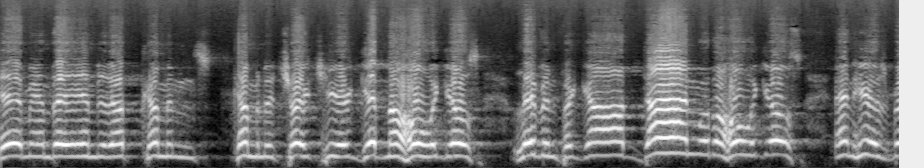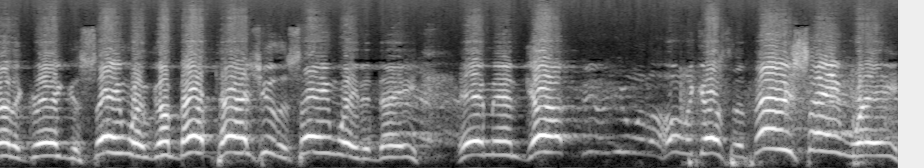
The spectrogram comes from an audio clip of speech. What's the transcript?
Amen. They ended up coming, coming to church here, getting the Holy Ghost, living for God, dying with the Holy Ghost. And here's Brother Greg the same way. We're going to baptize you the same way today. Amen. God fill you with the Holy Ghost the very same way.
